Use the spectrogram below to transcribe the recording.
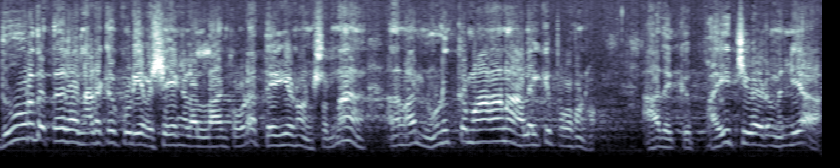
தூரத்தில் நடக்கக்கூடிய விஷயங்கள் எல்லாம் கூட தெரியணும்னு சொன்னால் அந்த மாதிரி நுணுக்கமான அலைக்கு போகணும். அதுக்கு பயிற்சி வேணும் இல்லையா?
